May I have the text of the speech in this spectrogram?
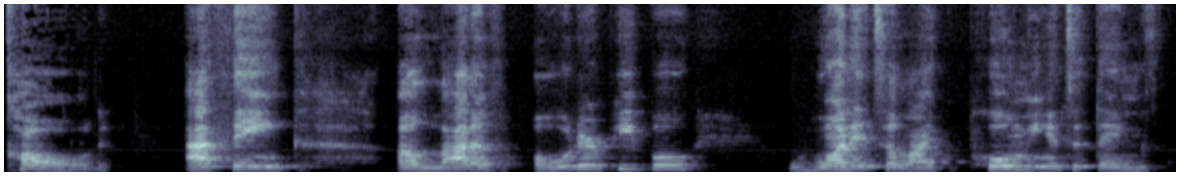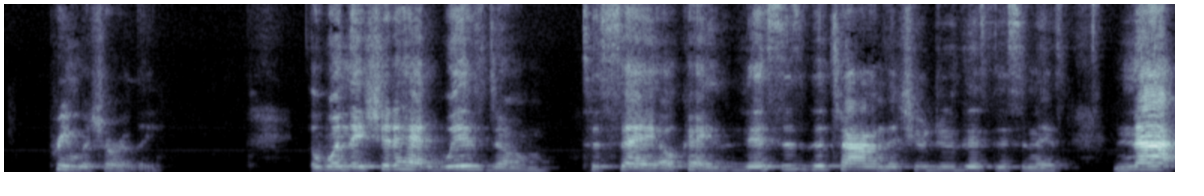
called, I think a lot of older people wanted to like pull me into things prematurely when they should have had wisdom to say, okay, this is the time that you do this, this, and this. Not,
